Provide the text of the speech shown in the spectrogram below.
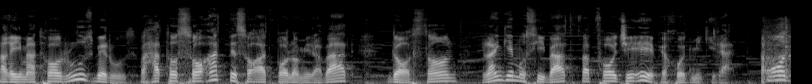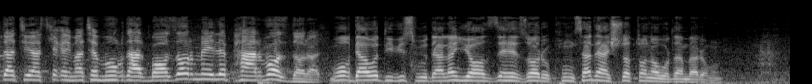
و قیمتها روز به روز و حتی ساعت به ساعت بالا می رود داستان رنگ مصیبت و فاجعه به خود می گیرد. مدتی است که قیمت مرغ در بازار میل پرواز دارد. مرغ 10 و 200 بود الان 11580 تن آوردن برامون.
